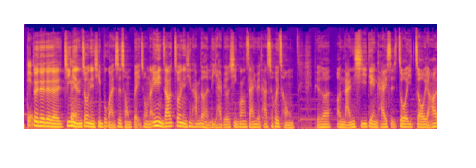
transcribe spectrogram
点。对对对对，今年的周年庆，不管是从北中南，因为你知道周年庆他们都很厉害，比如星光三月，它是会从比如说呃南西店开始做一周，然后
